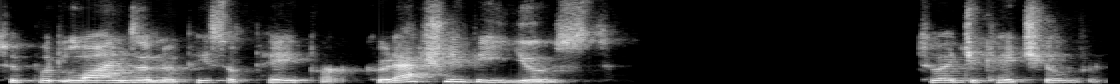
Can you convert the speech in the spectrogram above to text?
to put lines on a piece of paper could actually be used to educate children.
